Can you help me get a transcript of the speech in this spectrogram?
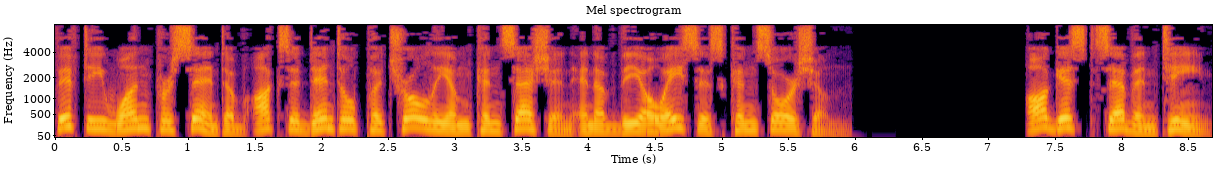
51% of Occidental Petroleum Concession and of the Oasis Consortium. August 17,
